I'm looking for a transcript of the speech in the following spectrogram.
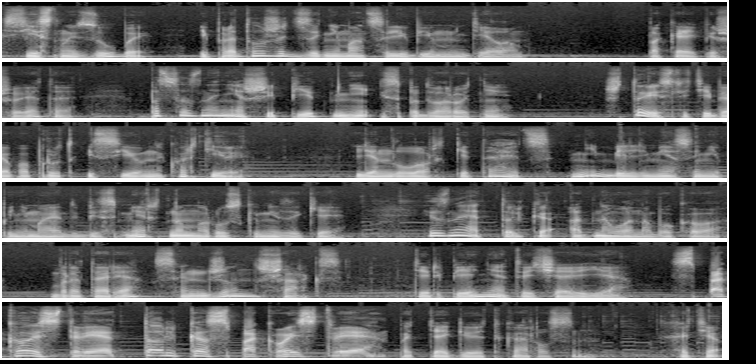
Стиснуть зубы и продолжить заниматься любимым делом. Пока я пишу это – Подсознание шипит мне из подворотни. Что если тебя попрут из съемной квартиры? Лендлорд-китаец ни бельмеса не понимает в бессмертном русском языке и знает только одного Набокова – вратаря Сент-Джон Шаркс. Терпение, отвечаю я. «Спокойствие, только спокойствие», — подтягивает Карлсон. Хотя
